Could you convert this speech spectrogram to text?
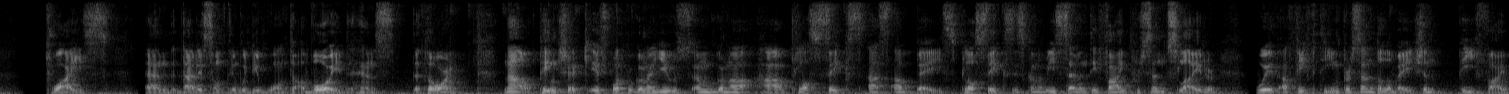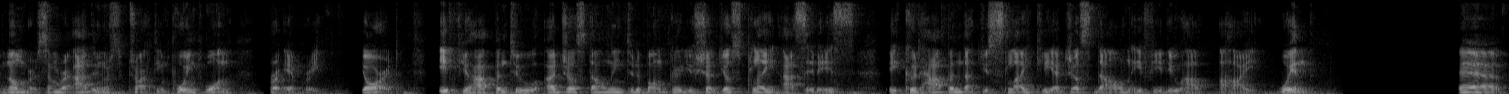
twice and that is something we do want to avoid, hence the thorn. Now, pin check is what we're gonna use, and we're gonna have plus 6 as a base. Plus 6 is gonna be 75% slider with a 15% elevation, P5 numbers, and we're adding or subtracting 0.1 for every yard. If you happen to adjust down into the bunker, you should just play as it is. It could happen that you slightly adjust down if you do have a high wind. Uh,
